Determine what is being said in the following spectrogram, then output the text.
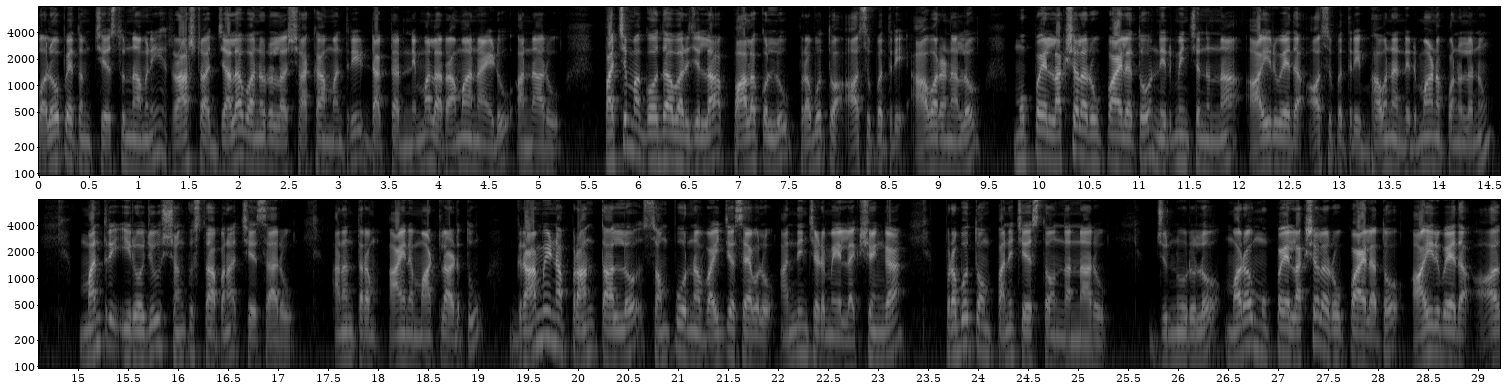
బలోపేతం చేస్తున్నామని రాష్ట్ర జలవనరుల శాఖ మంత్రి డాక్టర్ నిమ్మల రామానాయుడు అన్నారు. పశ్చిమ గోదావరి జిల్లా పాలకొల్లు ప్రభుత్వ ఆసుపత్రి ఆవరణలో ముప్పై లక్షల రూపాయలతో నిర్మించనున్న ఆయుర్వేద ఆసుపత్రి భవన నిర్మాణ పనులను మంత్రి ఈరోజు శంకుస్థాపన చేశారు. అనంతరం ఆయన మాట్లాడుతూ గ్రామీణ ప్రాంతాల్లో సంపూర్ణ వైద్య సేవలు అందించడమే లక్ష్యంగా ప్రభుత్వం పనిచేస్తోందన్నారు. జున్నూరులో మరో ముప్పై లక్షల రూపాయలతో ఆయుర్వేద ఆ-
